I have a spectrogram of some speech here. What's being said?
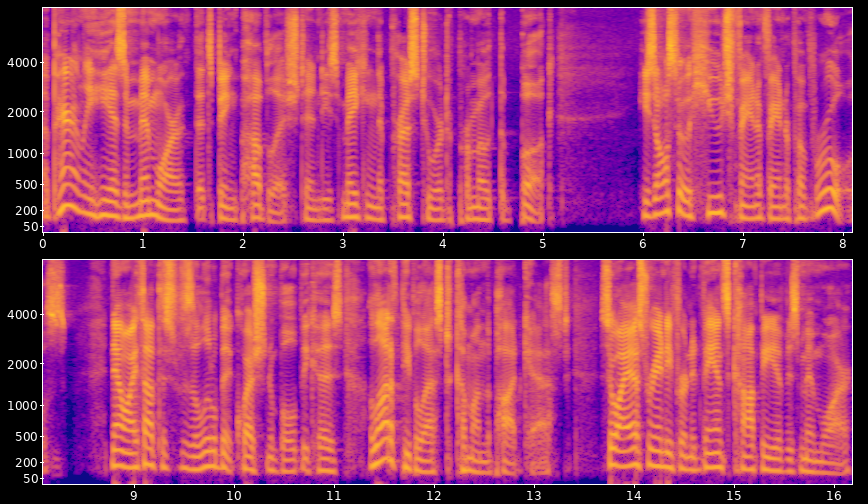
Apparently, he has a memoir that's being published and he's making the press tour to promote the book. He's also a huge fan of Vanderpump Rules. Now, I thought this was a little bit questionable because a lot of people asked to come on the podcast. So I asked Randy for an advance copy of his memoir.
